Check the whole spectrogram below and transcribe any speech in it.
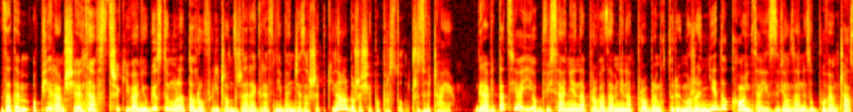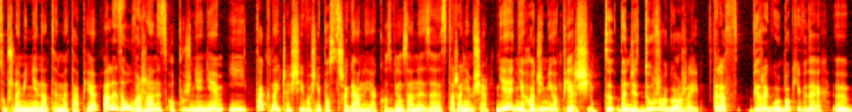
Zatem opieram się na wstrzykiwaniu biostymulatorów, licząc, że regres nie będzie za szybki, no albo że się po prostu przyzwyczaję. Grawitacja i obwisanie naprowadza mnie na problem, który może nie do końca jest związany z upływem czasu, przynajmniej nie na tym etapie, ale zauważany z opóźnieniem i tak najczęściej właśnie postrzegany jako związany ze starzeniem się. Nie, nie chodzi mi o piersi. będzie dużo gorzej. Teraz biorę głęboki wdech, y,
